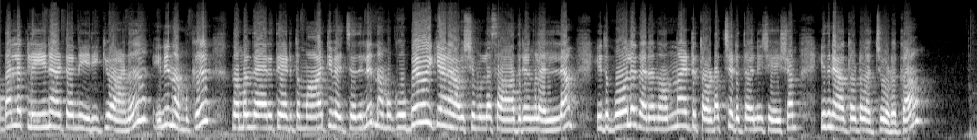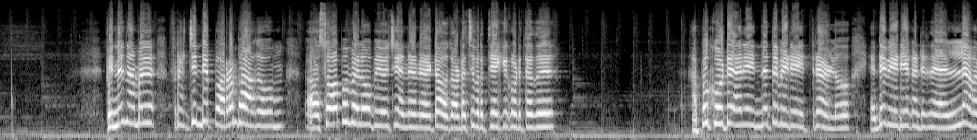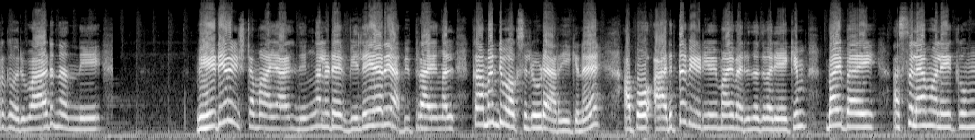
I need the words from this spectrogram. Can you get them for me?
നല്ല ക്ലീൻ ആയിട്ട് തന്നെ ഇരിക്കുവാണ്. ഇനി നമുക്ക് നമ്മൾ നേരത്തെ എടുത്ത് മാറ്റി വെച്ചതിൽ നമുക്ക് ഉപയോഗിക്കാൻ ആവശ്യമുള്ള സാധനങ്ങളെല്ലാം ഇതുപോലെ തന്നെ നന്നായിട്ട് തുടച്ചെടുത്തതിന് ശേഷം ഇതിനകത്തോട്ട് വെച്ചു കൊടുക്കാം. പിന്നെ നമ്മൾ ഫ്രിഡ്ജിന്റെ പുറം ഭാഗവും സോപ്പും വെള്ളം ഉപയോഗിച്ച് തന്നെയാണ് കേട്ടോ തുടച്ച് വൃത്തിയാക്കി കൊടുത്തത്. അപ്പൊ കൂട്ടുകാരെ ഇന്നത്തെ വീഡിയോ ഇത്രേ ഉള്ളൂ. എന്റെ വീഡിയോ കണ്ടിരുന്ന എല്ലാവർക്കും ഒരുപാട് നന്ദി. വീഡിയോ ഇഷ്ടമായാൽ നിങ്ങളുടെ വിലയേറിയ അഭിപ്രായങ്ങൾ കമന്റ് ബോക്സിലൂടെ അറിയിക്കണേ. അപ്പോൾ അടുത്ത വീഡിയോയുമായി വരുന്നത് വരേക്കും. Bye bye. അസ്സലാമലൈക്കും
